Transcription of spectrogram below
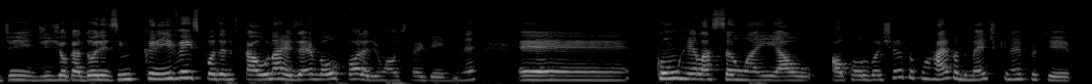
De, de jogadores incríveis podendo ficar ou na reserva ou fora de um All-Star Game, né? É, com relação aí ao, ao Paulo Bancheiro, eu tô com raiva do Magic, né? Porque,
